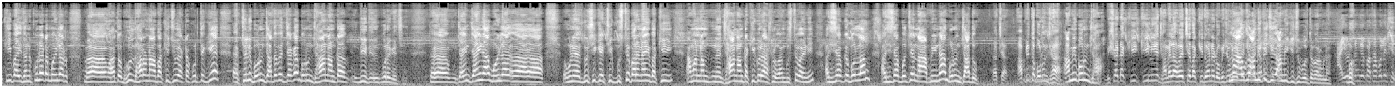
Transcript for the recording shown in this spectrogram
একই বা এই ধরনের কোনো একটা মহিলার হয়তো ভুল ধারণা বা কিছু একটা করতে গিয়ে অ্যাকচুয়ালি বরুণ যাদবের জায়গায় বরুণ ঝা নামটা দিয়ে পড়ে গেছে। জানি জানি না মহিলা উনি দোষীকে ঠিক বুঝতে পারে নাই বা কি আমার নাম ঝা নামটা কি করে আসলো আমি বুঝতে পারিনি। আজি সাহেবকে বললাম আজি সাহেব বলছে না আপনি না বরুণ যাদব। আচ্ছা আপনি তো বরুণ ঝা। আমি বরুণ ঝা। বিষয়টা কি কি নিয়ে ঝামেলা হয়েছে বা কি ধরনের অভিযোগ না ওগুলো আমি কিছু আমি কিছু বলতে পারব না। আয়ুর সঙ্গে কথা বলেছেন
